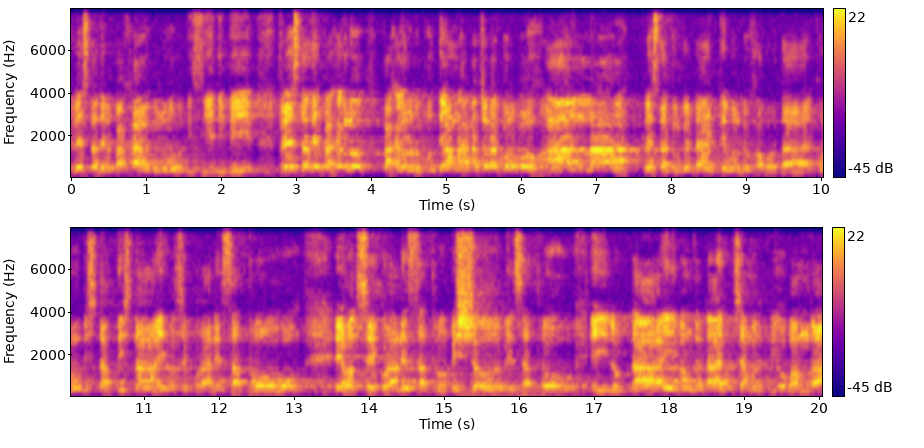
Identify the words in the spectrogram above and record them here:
ফেরেশতাদের পাখাগুলো বিছিয়ে দিবে। ফেরেশতাদের পাখাগুলো, পাখাগুলোর উপর দিয়ে আমরা হাঁটাচলা করব। আর আল্লাহ ফেরেশতাগুলোকে ডাকতে বলবে, খবরদার, কোনো ডিস্টার্ব দিস না এই হচ্ছে কোরআনের ছাত্র। এ হচ্ছে কোরআনের ছাত্র, বিশ্ব নবীর ছাত্র। এই লোকটা, এই বান্দাটাই হচ্ছে আমার প্রিয় বান্দা।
